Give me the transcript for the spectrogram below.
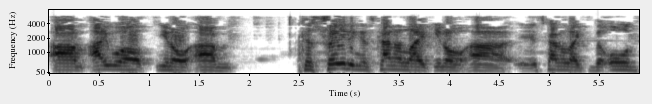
um, I will, you know, um, because trading is kind of like, you know, uh, it's kind of like the old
